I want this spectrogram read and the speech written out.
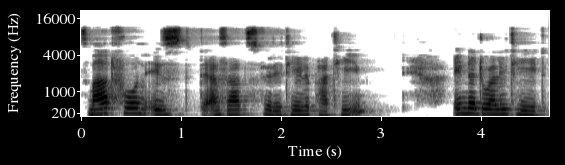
Smartphone ist der Ersatz für die Telepathie. In der Dualität,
